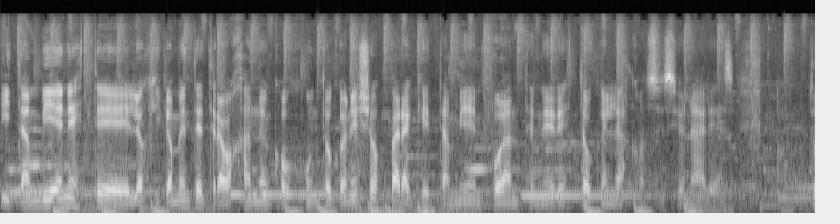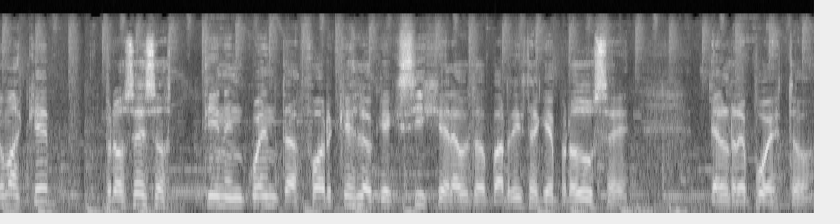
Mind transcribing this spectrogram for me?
y también este, lógicamente trabajando en conjunto con ellos para que también puedan tener stock en las concesionarias. Tomás, ¿qué procesos tiene en cuenta Ford? ¿Qué es lo que exige el autopartista que produce el repuesto?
